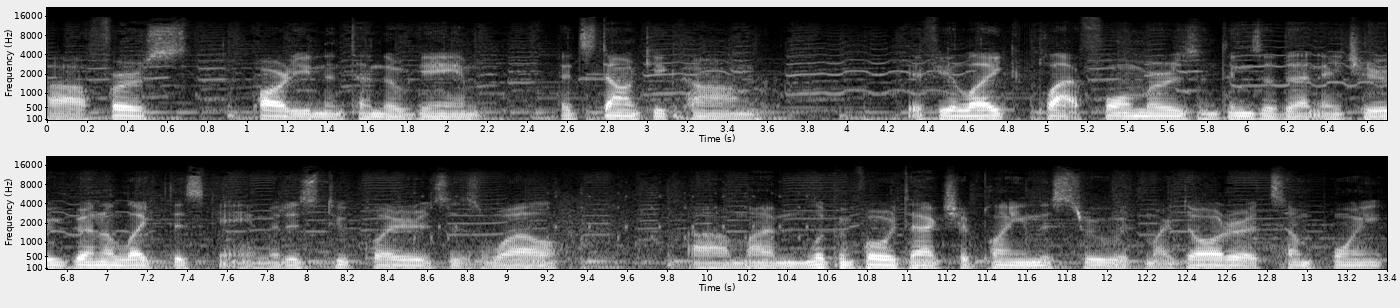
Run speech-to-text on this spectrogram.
uh, first party Nintendo game. It's Donkey Kong. If you like platformers and things of that nature, you're gonna like this game. It is two players as well. Um, I'm looking forward to actually playing this through with my daughter at some point.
